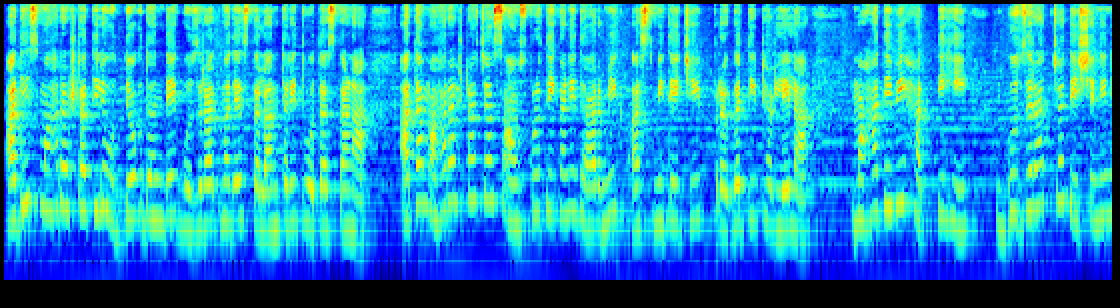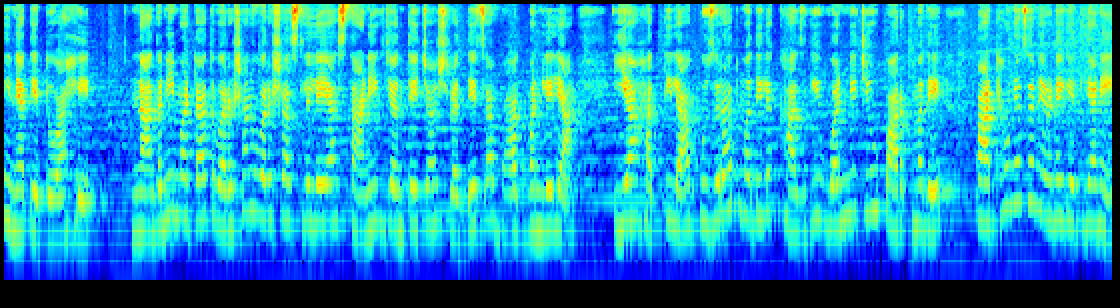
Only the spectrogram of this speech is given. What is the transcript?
आधीच महाराष्ट्रातील उद्योगधंदे गुजरातमध्ये स्थलांतरित होत असताना आता महाराष्ट्राच्या सांस्कृतिक आणि धार्मिक अस्मितेची प्रगती ठरलेला महादेवी हत्तीही गुजरातच्या दिशेने नेण्यात येतो आहे. नांदणी मठात वर्षानुवर्ष असलेल्या या स्थानिक जनतेच्या श्रद्धेचा भाग बनलेल्या या हत्तीला गुजरातमधील खाजगी वन्यजीव पार्कमध्ये पाठवण्याचा निर्णय घेतल्याने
